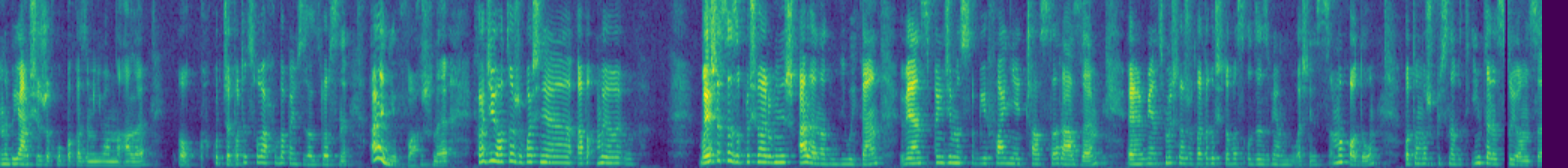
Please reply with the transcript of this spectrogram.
nabijałam się, że chłopaka zamieniłam na Ale. O, kurczę, po tych słowach chyba będzie zazdrosny, ale nieważne. Chodzi o to, że właśnie a, moje, moja siostra zaprosiła również Ale na długi weekend, więc spędzimy sobie fajnie czas razem. E, Więc myślę, że dlatego się do Was odezwiemy właśnie z samochodu, bo to może być nawet interesujące.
